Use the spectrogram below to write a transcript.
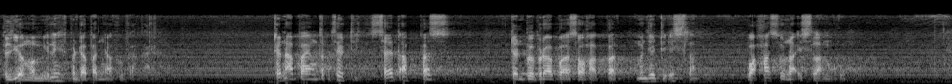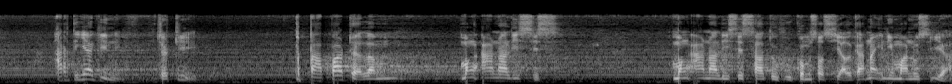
Beliau memilih pendapatnya Abu Bakar. Dan apa yang terjadi? Said Abbas dan beberapa sahabat menjadi Islam. Wahasuna Islamku. Artinya gini, jadi betapa dalam menganalisis menganalisis satu hukum sosial karena ini manusia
